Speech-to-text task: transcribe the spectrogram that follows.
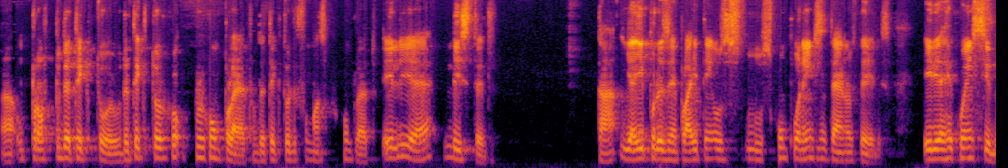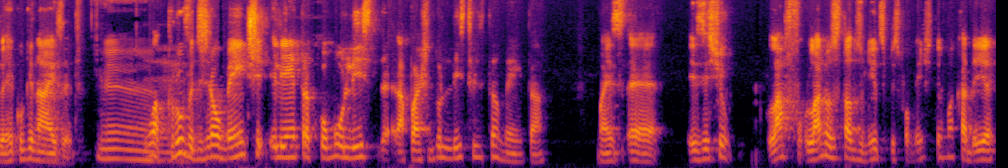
Uh, o próprio detector, o detector por completo, um detector de fumaça por completo, ele é listed. Tá? E aí, por exemplo, aí tem os, os componentes internos deles. Ele é reconhecido, é recognized. É... O approved, geralmente, ele entra como list, a parte do listed também, tá? Mas é, existe lá, lá nos Estados Unidos, principalmente, tem uma cadeia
